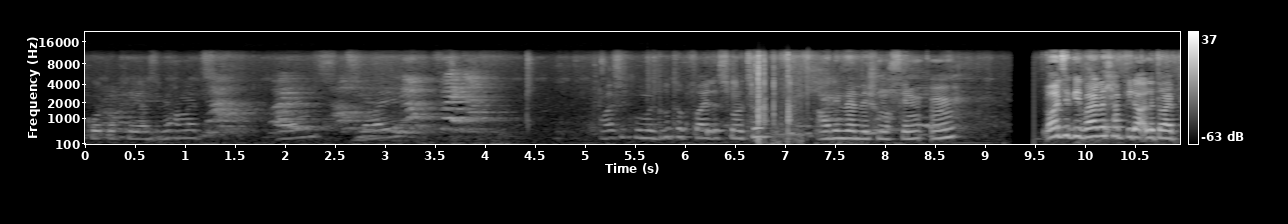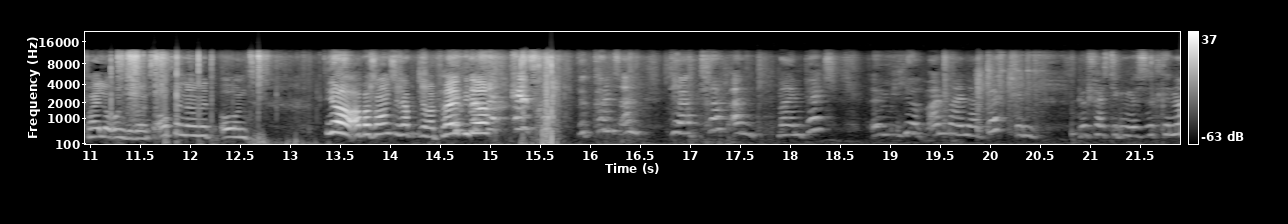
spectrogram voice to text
Gut, okay, also wir haben jetzt eins, zwei. Ich weiß nicht, wo mein dritter Pfeil ist, Leute. Aber den werden wir schon noch finden. Leute, geht weiter. Ich habe wieder alle drei Pfeile und wir sollen es aufhören damit. Und ja, aber sonst, ich habe die drei Pfeile wieder. Hey, Frank, wir können es an der Treppe an meinem Bett, ähm, hier an meiner Bett befestigen. Das ist genau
